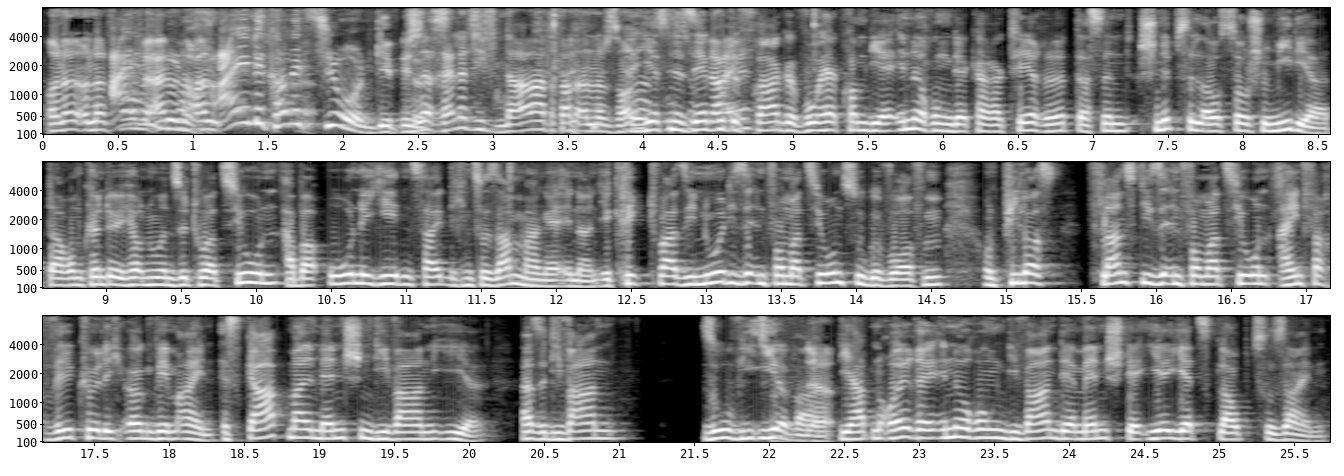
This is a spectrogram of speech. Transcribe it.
Und dann, und dann fangen wir Eine, nur einfach noch an. eine Kollektion gibt Wir sind es. relativ nah dran an der Sonne. Ja, hier ist eine das so sehr gute geil. Frage. Woher kommen die Erinnerungen der Charaktere? Das sind Schnipsel aus Social Media. Darum könnt ihr euch auch nur in Situationen, aber ohne jeden zeitlichen Zusammenhang erinnern. Ihr kriegt quasi nur diese Information zugeworfen und Pilos pflanzt diese Information einfach willkürlich irgendwem ein. Es gab mal Menschen, die waren ihr. Also die waren so, wie ihr wart. ja. Die hatten eure Erinnerungen, die waren der Mensch, der ihr jetzt glaubt zu sein.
